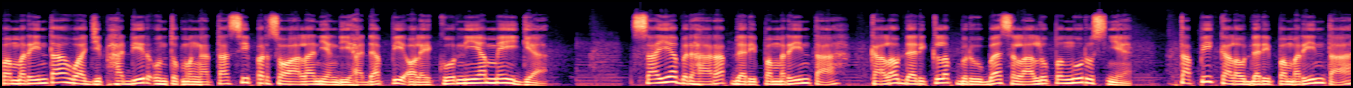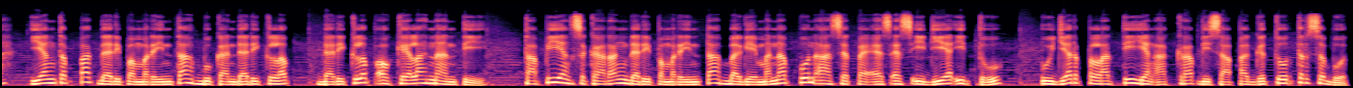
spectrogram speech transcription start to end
pemerintah wajib hadir untuk mengatasi persoalan yang dihadapi oleh Kurnia Meiga. Saya berharap dari pemerintah, kalau dari klub berubah selalu pengurusnya. Tapi kalau dari pemerintah, yang tepat dari pemerintah bukan dari klub, dari klub okelah nanti. Tapi yang sekarang dari pemerintah bagaimanapun aset PSSI dia itu, ujar pelatih yang akrab disapa Getut tersebut.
